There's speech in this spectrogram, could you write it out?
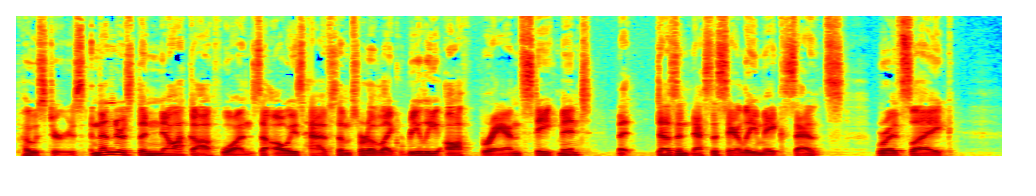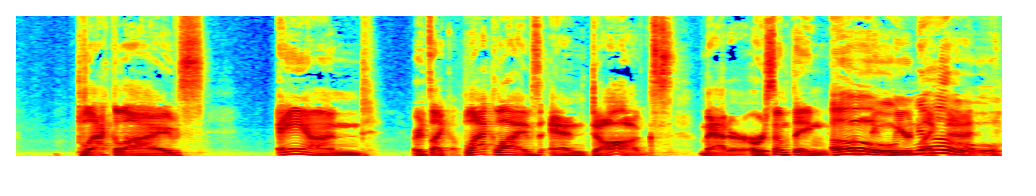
posters, and then there's the knockoff ones that always have some sort of like really off brand statement that doesn't necessarily make sense, where it's like Black Lives and or it's like Black Lives and Dogs Matter, or something, Oh, something weird like that.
